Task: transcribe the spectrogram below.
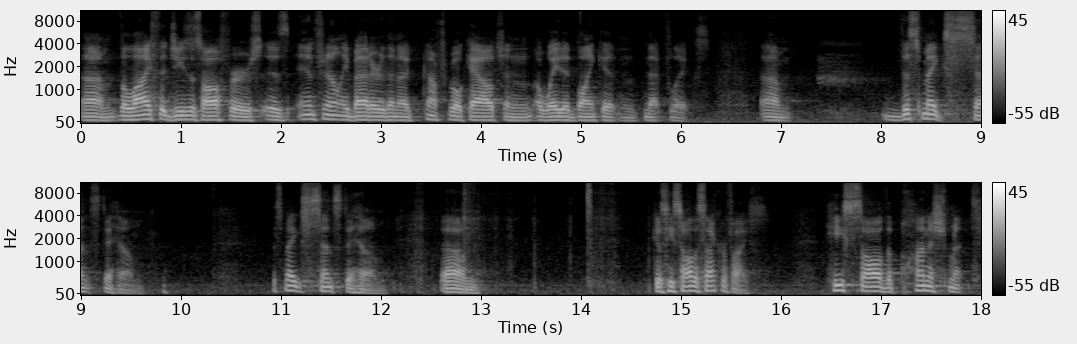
Um, the life that Jesus offers is infinitely better than a comfortable couch and a weighted blanket and Netflix. Um, this makes sense to him. This makes sense to him um, because he saw the sacrifice. He saw the punishment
